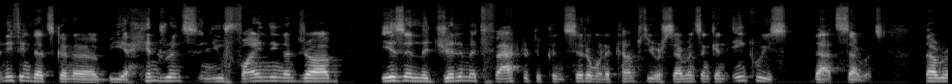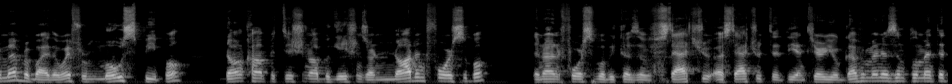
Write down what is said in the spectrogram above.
anything that's going to be a hindrance in you finding a job is a legitimate factor to consider when it comes to your severance and can increase that severance. Now, remember, by the way, for most people, non competition obligations are not enforceable. They're not enforceable because of statute, a statute that the Ontario government has implemented.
